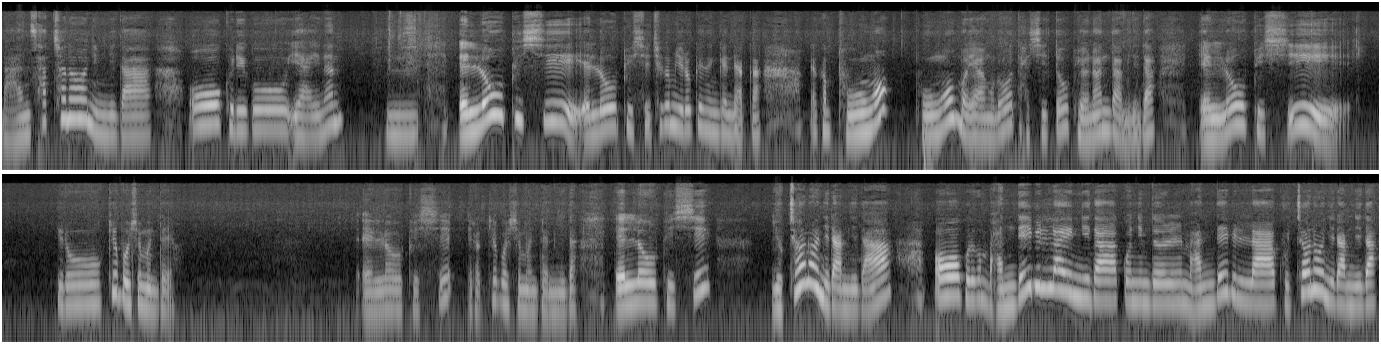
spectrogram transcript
14,000원입니다. 오, 그리고 이 아이는 음, 옐로우 피쉬, 옐로우 피쉬. 지금 이렇게 생긴 약간, 약간 붕어? 붕어 모양으로 다시 또 변한답니다. 옐로우 피쉬. 이렇게 보시면 돼요. 옐로우 피쉬. 이렇게 보시면 됩니다. 옐로우 피쉬. 6,000원이랍니다. 어, 그리고 만데빌라입니다. 꽃님들, 만데빌라 9,000원이랍니다.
